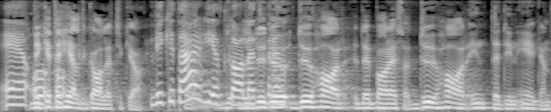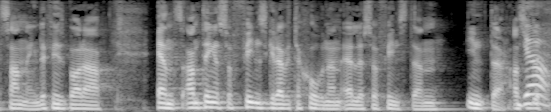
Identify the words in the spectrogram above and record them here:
Eh, vilket och, är helt galet tycker jag. Vilket är helt galet. Du, du, du, du har, det bara är så, du har inte din egen sanning. Det finns bara ens, antingen så finns gravitationen eller så finns den inte. Alltså ja.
